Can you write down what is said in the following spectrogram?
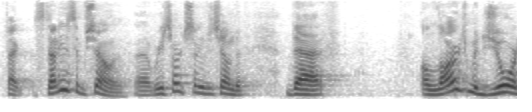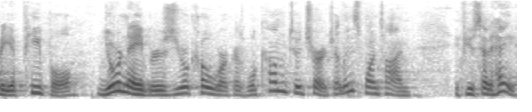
In fact, studies have shown, uh, research studies have shown that, that a large majority of people, your neighbors, your coworkers, will come to church at least one time if you said, hey,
